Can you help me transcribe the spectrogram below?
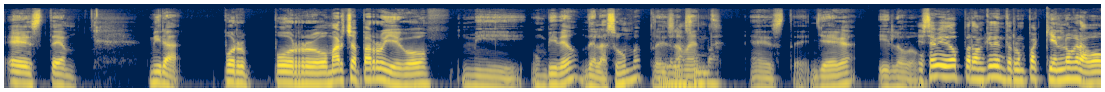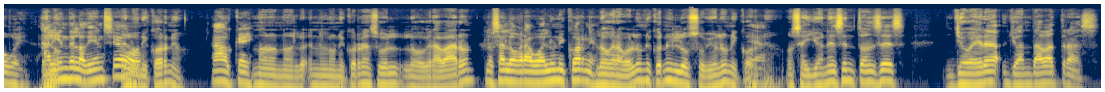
Este, mira, por, por Omar Chaparro llegó mi, un video de la Zumba, precisamente. Este, llega y lo... Ese video, perdón que te interrumpa, ¿quién lo grabó, güey? ¿Alguien de la audiencia? El unicornio. Ah, ok. No, no, no, en el unicornio azul lo grabaron. O sea, lo grabó el unicornio. Lo grabó el unicornio y lo subió el unicornio. O sea, yo en ese entonces, yo era, yo andaba atrás.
